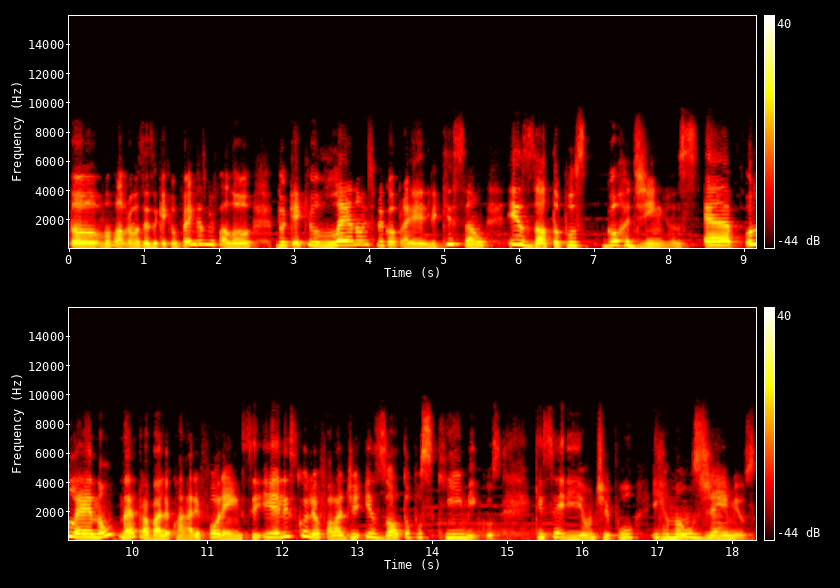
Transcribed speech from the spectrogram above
Tô, vou falar pra vocês o que, que o Fencas me falou, do que, que o Lennon explicou pra ele, que são isótopos gordinhos. É, o Lennon, né, trabalha com a área forense e ele escolheu falar de isótopos químicos, que seriam tipo irmãos gêmeos.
